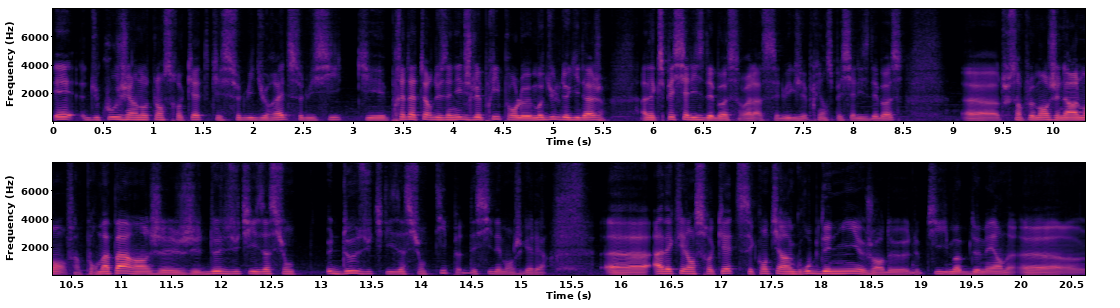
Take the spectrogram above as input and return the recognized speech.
Et du coup, j'ai un autre lance-roquette qui est celui du raid, celui-ci qui est prédateur du Zénith. Je l'ai pris pour le module de guidage avec spécialiste des boss. Voilà, c'est lui que j'ai pris en spécialiste des boss. Euh, tout simplement, généralement, enfin pour ma part, hein, j'ai deux utilisations deux type, décidément je galère. Euh, avec les lance-roquettes, c'est quand il y a un groupe d'ennemis, genre de, petits mobs de merde, euh,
